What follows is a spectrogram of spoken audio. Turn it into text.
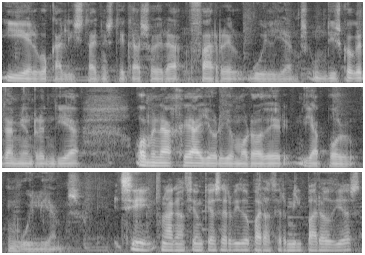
y el vocalista en este caso era Farrell Williams, un disco que también rendía homenaje a Giorgio Moroder y a Paul Williams. Sí, es una canción que ha servido para hacer mil parodias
